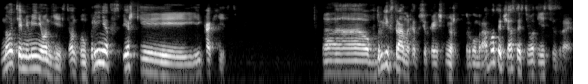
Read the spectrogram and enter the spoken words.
но тем не менее он есть. Он был принят в спешке и как есть. А, в других странах это все, конечно, немножко по-другому работает. В частности, вот есть Израиль.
